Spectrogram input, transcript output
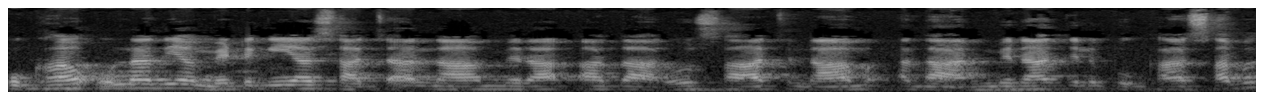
ਭੁੱਖਾਂ ਉਹਨਾਂ ਦੀਆਂ ਮਿਟ ਗਈਆਂ, ਸਾਚਾ ਨਾਮ ਮੇਰਾ ਆਧਾਰੋ ਸਾਚ ਨਾਮ ਆਧਾਰ ਮੇਰਾ, ਜਿਨ ਭੁੱਖਾਂ ਸਭ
